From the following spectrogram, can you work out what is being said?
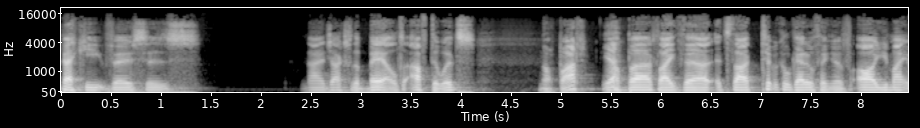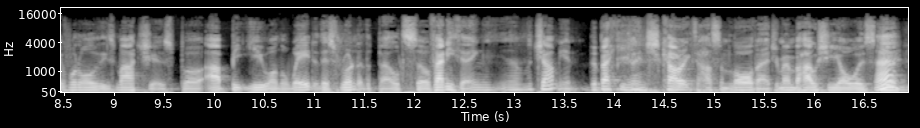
Becky versus Nia Jax for the belt afterwards. Not bad. Yeah. Not bad. Like the it's that typical ghetto thing of, oh, you might have won all of these matches, but I beat you on the way to this run of the belt. So if anything, you know, I'm the champion. The Becky Lynch character has some law there. Do you remember how she always Huh? the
